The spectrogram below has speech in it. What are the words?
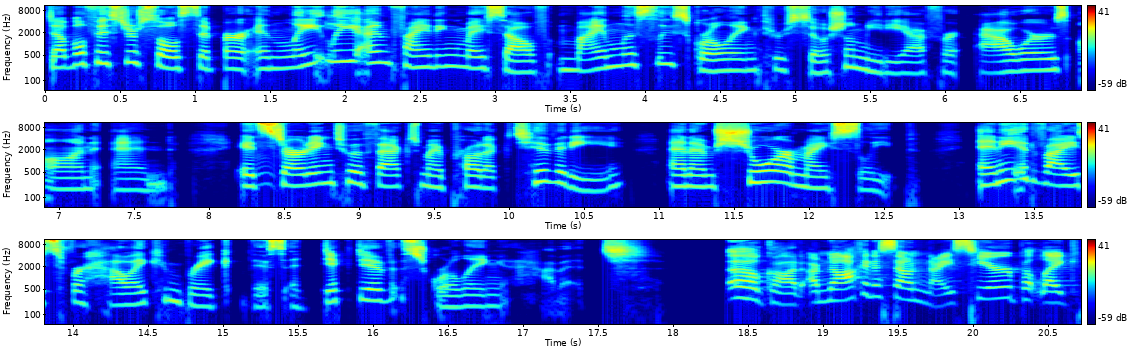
Double Fister Soul Sipper, and lately I'm finding myself mindlessly scrolling through social media for hours on end. It's Mm. starting to affect my productivity and I'm sure my sleep. Any advice for how I can break this addictive scrolling habit? Oh God, I'm not going to sound nice here, but like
